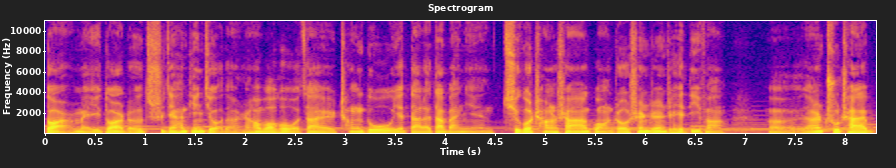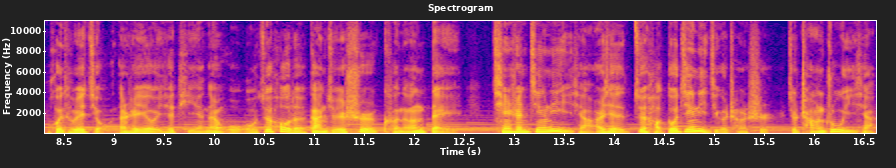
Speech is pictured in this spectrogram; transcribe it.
段，每一段的时间还挺久的。然后包括我在成都也待了大半年，去过长沙、广州、深圳这些地方。呃，当然出差不会特别久，但是也有一些体验。但是我我最后的感觉是，可能得亲身经历一下，而且最好多经历几个城市，就常住一下，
